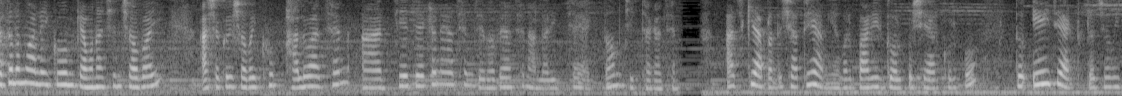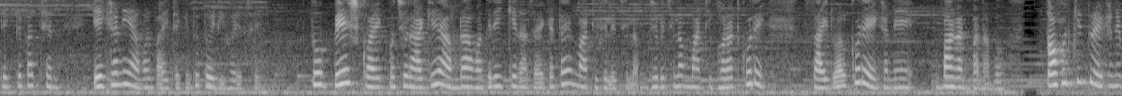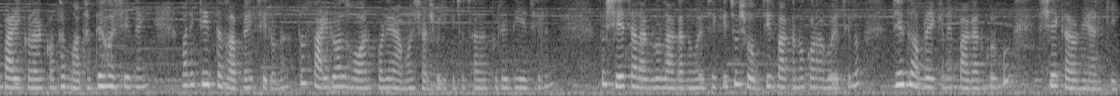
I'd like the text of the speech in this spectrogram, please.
আসসালামু আলাইকুম, কেমন আছেন সবাই? আশা করি সবাই খুব ভালো আছেন। আর যে যেখানে আছেন, যেভাবে আছেন, আল্লাহর ইচ্ছায় একদম ঠিকঠাক আছেন। আজকে আপনাদের সাথে আমি আমার বাড়ির গল্প শেয়ার করব। তো এই যে এক টুকরা জমি দেখতে পাচ্ছেন, এখানেই আমার বাড়িটা কিন্তু তৈরি হয়েছে। তো বেশ কয়েক বছর আগে আমরা আমাদের এই কেনা জায়গাটায় মাটি ফেলেছিলাম। ভেবেছিলাম মাটি ভরাট করে সাইড ওয়াল করে এখানে বাগান বানাবো। তখন কিন্তু এখানে বাড়ি করার কথা মাথাতেও আসে নাই। মানে চিন্তা ভাবনাই ছিল না। তো সাইড ওয়াল হওয়ার পরে আমার শাশুড়ি কিছু চারা তুলে দিয়েছিলেন। তো সে চারাগুলো লাগানো হয়েছে, কিছু সবজির বাগানও করা হয়েছিল। যেহেতু আমরা এখানে বাগান করব, সে কারণে আর কি।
